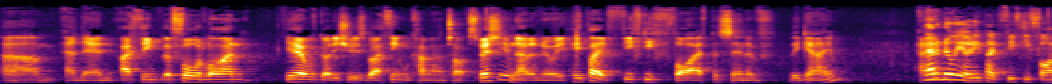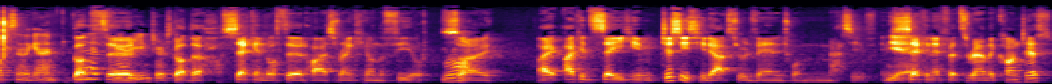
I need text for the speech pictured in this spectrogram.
Um, and then I think the forward line, yeah, we've got issues, but I think we'll come out on top. Especially if Naitanui. He played 55% of the game. And Naitanui only played 55 percent of the game. Got Yeah, that's third, very interesting. got the second or third highest ranking on the field. Right. So I, I could see him, just his hit outs to advantage were massive. In his Yeah. second efforts around the contest.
